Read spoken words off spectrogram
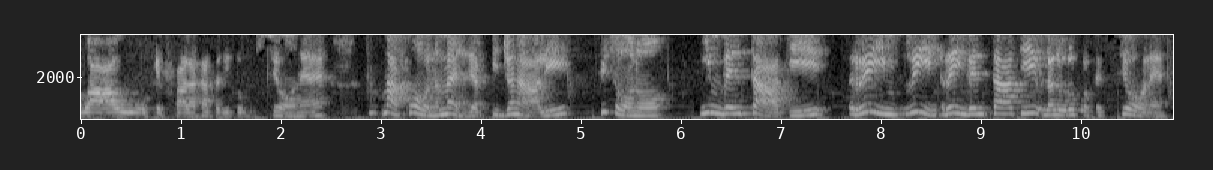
wow che fa la casa di produzione, ma con mezzi artigianali si sono inventati, reinventati la loro professione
